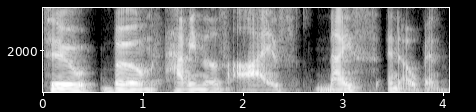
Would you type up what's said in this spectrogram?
to boom, having those eyes nice and open.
